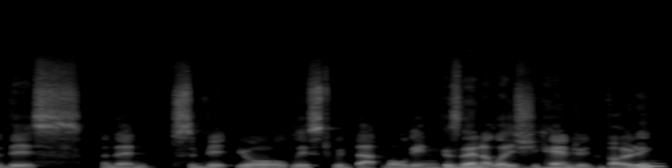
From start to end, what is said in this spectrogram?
for this, and then submit your list with that login, because then at least you can do the voting.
